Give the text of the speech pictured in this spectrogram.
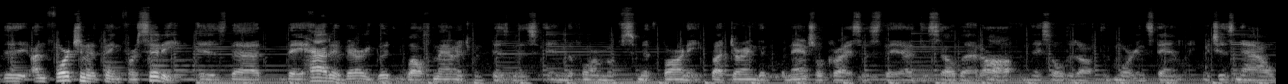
The unfortunate thing for Citi is that they had a very good wealth management business in the form of Smith Barney, but during the financial crisis, they had to sell that off and they sold it off to Morgan Stanley, which is now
